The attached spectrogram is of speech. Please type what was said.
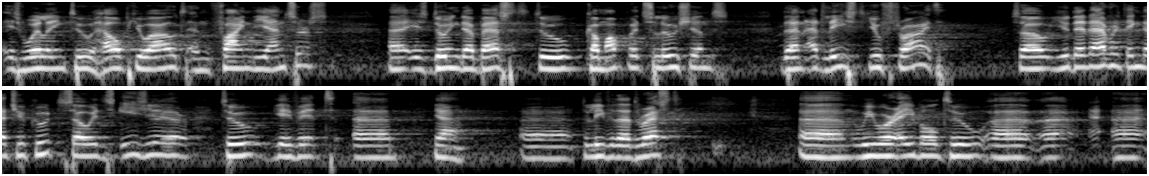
is willing to help you out and find the answers, uh, is doing their best to come up with solutions, then at least you've tried. So you did everything that you could, so it's easier to give it, uh, yeah, uh, to leave it at rest. Uh, we were able to, uh, uh, uh,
